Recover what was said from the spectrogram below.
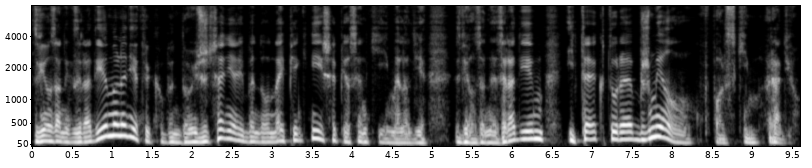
związanych z radiem, ale nie tylko. Będą i życzenia i będą najpiękniejsze piosenki i melodie związane z radiem i te, które brzmią w Polskim Radiu.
